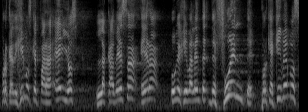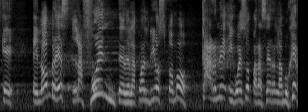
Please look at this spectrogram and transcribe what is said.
Porque dijimos que para ellos la cabeza era un equivalente de fuente, porque aquí vemos que el hombre es la fuente de la cual Dios tomó carne y hueso para hacer la mujer.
